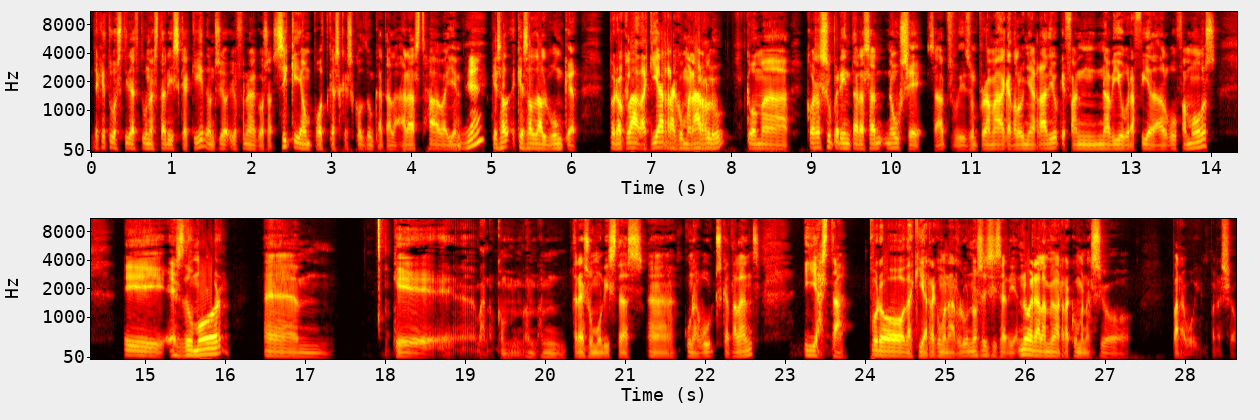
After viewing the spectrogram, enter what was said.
ja que tu has tirat un asterisc aquí, doncs jo, jo faré una cosa. Sí que hi ha un podcast que escolto en català, ara estava veient, Eh? que és el, que és el del búnquer. Però, clar, d'aquí a recomanar-lo com a cosa superinteressant, no ho sé, saps? Vull dir, és un programa de Catalunya Ràdio que fan una biografia d'algú famós i és d'humor eh, que, bueno, com amb, amb tres humoristes eh, coneguts catalans i ja està. Però d'aquí a recomanar-lo, no sé si seria... No era la meva recomanació per avui, per això.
